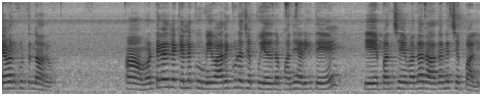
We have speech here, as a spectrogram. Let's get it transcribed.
ఏమనుకుంటున్నారు? వంటగదిలోకి వెళ్ళకు. మీ వారికి కూడా చెప్పు ఏదైనా పని అడిగితే ఏ పని చేయమన్నా రాదనే చెప్పాలి.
